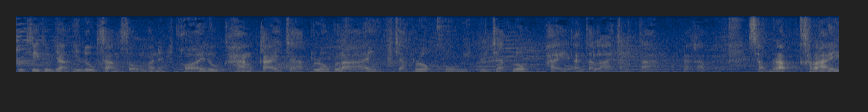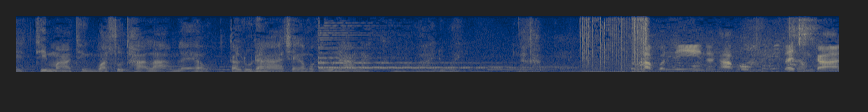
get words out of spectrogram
ทุกสิ่งทุกอย่างที่ลูกสั่งสมมาเนี่ยขอให้ลูกห่างไกลจากโรคร้าย จากโรคโควิด หรือจากโรคภัยอันตรายต่างๆนะครับสำหรับใครที่มาถึงวัดสุทธารามแล้ว กรุณาใช้คำว่ากรุณานะเข้ามาไหว้ด้วยนะครับสำหรับวันนี้นะครับผมได้ทำการ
